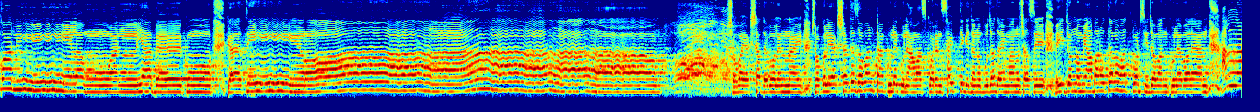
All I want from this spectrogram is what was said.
قليلا وليبكوا كثيرا সবাই একসাথে বলেন নাই সকলে একসাথে জবানটা কুলে কুলে আওয়াজ করেন সাইড থেকে যেন বোঝা যায় মানুষ আছে এই জন্য আমি আবারও তেলাওয়াত করছি জবান খুলে বলেন আল্লাহ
